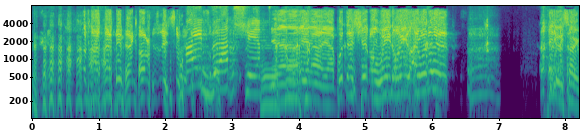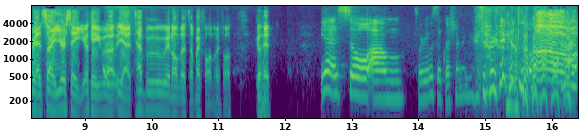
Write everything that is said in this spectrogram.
I'm not having that conversation. With Hide that shit. yeah yeah yeah. Put that shit away don't you i want it. Anyway sorry man. Sorry. You're saying okay uh, yeah taboo and all that stuff. My fault my fault. Go ahead yeah so um sorry what's the question again sorry um,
